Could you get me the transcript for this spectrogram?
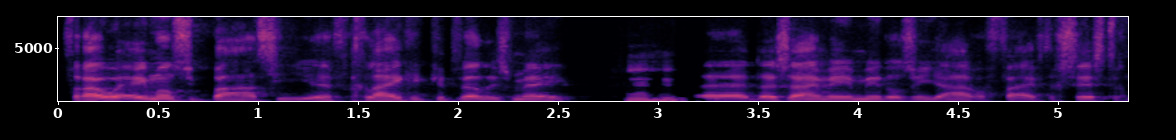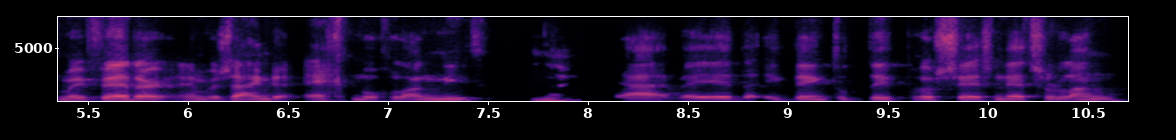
vrouwenemancipatie, uh, vergelijk ik het wel eens mee. Mhm. daar zijn we inmiddels een jaar of 50, 60 mee verder. En we zijn er echt nog lang niet. Nee. Ja, weet je, ik denk dat dit proces net zo lang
